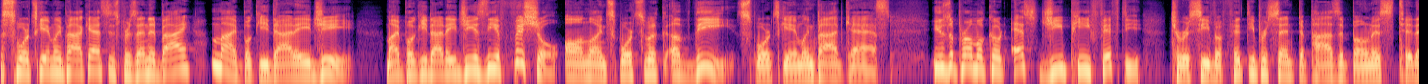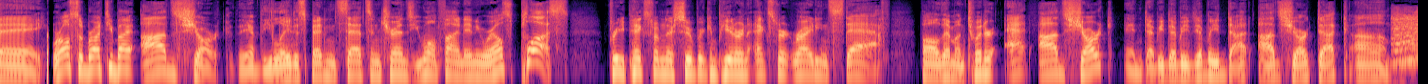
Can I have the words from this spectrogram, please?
The Sports Gambling Podcast is presented by MyBookie.ag. MyBookie.ag is the official online sportsbook of the Sports Gambling Podcast. Use the promo code SGP50 to receive a 50% deposit bonus today. We're also brought to you by Odds Shark. They have the latest betting stats and trends you won't find anywhere else, plus free picks from their supercomputer and expert writing staff. Follow them on Twitter at OddsShark and www.oddsshark.com.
